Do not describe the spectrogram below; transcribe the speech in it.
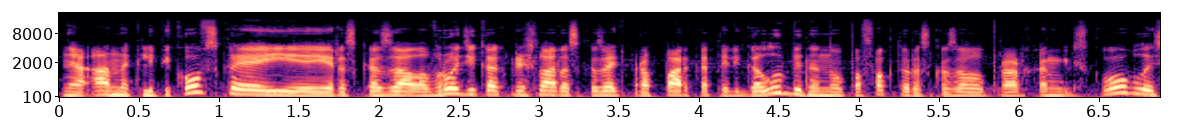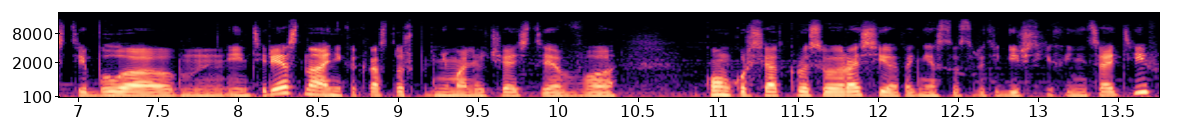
э, Анна Клепиковская и рассказала, вроде как пришла рассказать про парк отель Голубина, но по факту рассказала про Архангельскую область, и было интересно. Они как раз тоже принимали участие в конкурсе «Открой свою Россию» от Агентства стратегических инициатив.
